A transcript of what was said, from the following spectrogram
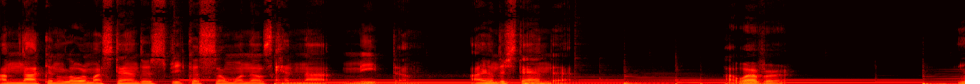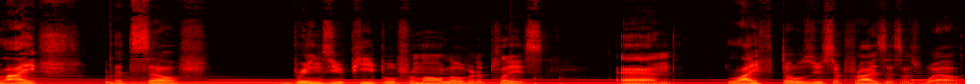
I'm not going to lower my standards because someone else cannot meet them. I understand that. However, life itself brings you people from all over the place, and life throws you surprises as well.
